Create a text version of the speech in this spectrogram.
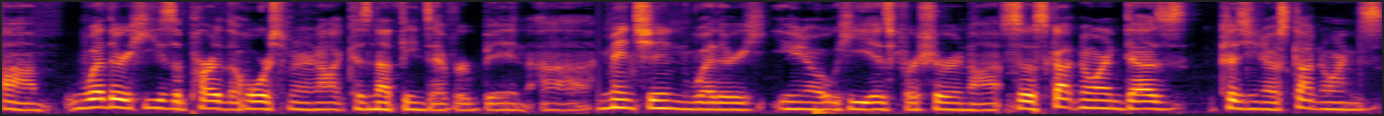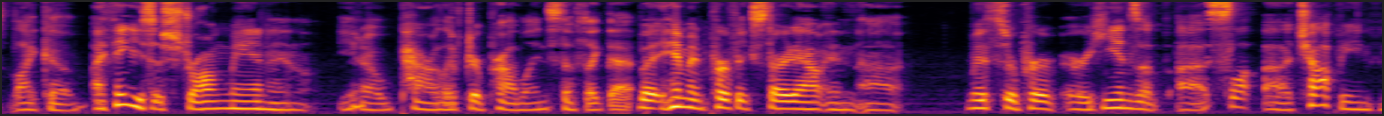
Um, whether he's a part of the Horsemen or not, because nothing's ever been uh, mentioned whether he, you know he is for sure or not. So Scott Norton does because you know Scott Norton's like a I think he's a strong man and you know power lifter probably and stuff like that. But him and Perfect start out and uh, Mr. Perfect or he ends up uh, uh, chopping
